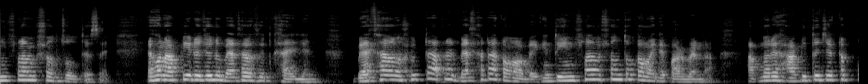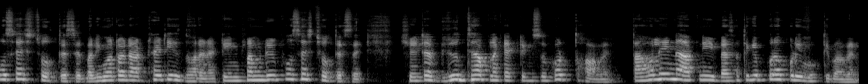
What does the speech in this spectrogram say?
ইনফ্লামেশন চলতেছে। এখন আপনি এটার জন্য ব্যথার ওষুধ খাইলেন। ব্যথার ওষুধটা আপনার ব্যথাটা কমাবে কিন্তু ইনফ্লামেশন তো কমাইতে পারবে না। আপনার এই হাঁটুতে যে একটা প্রসেস চলতেছে বা রিউমাটয়েড আর্থ্রাইটিস ধরেন একটা ইনফ্লামেটরি প্রসেস চলতেছে, সেটার বিরুদ্ধে আপনাকে একটা কিছু করতে হবে। তাহলেই না আপনি এই ব্যথা থেকে পুরোপুরি মুক্তি পাবেন।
